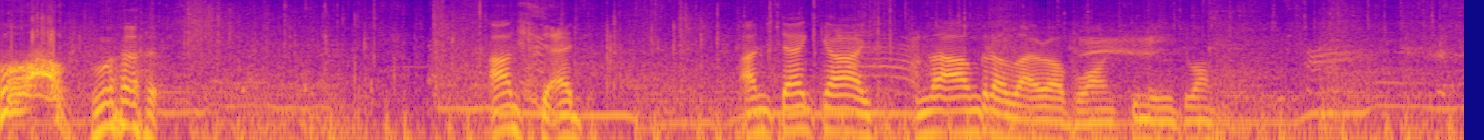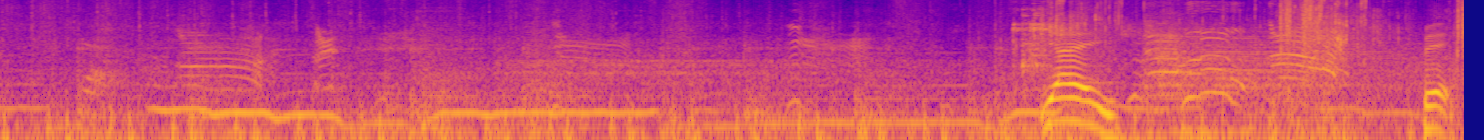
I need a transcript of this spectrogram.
Oh! I'm dead. I'm dead, guys. I'm, gonna let her have one. She needs one. Yay! Bitch.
